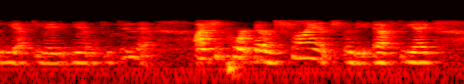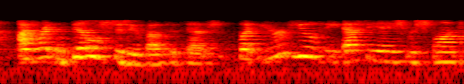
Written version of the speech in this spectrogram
for the FDA to be able to do that. I support better science for the FDA. I've written bills to do both of those. But your view of the FDA's response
